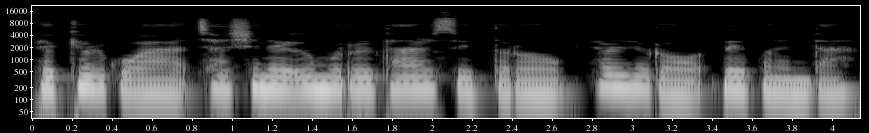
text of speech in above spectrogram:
백혈구가 자신의 의무를 다할 수 있도록 혈류로 내보낸다.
